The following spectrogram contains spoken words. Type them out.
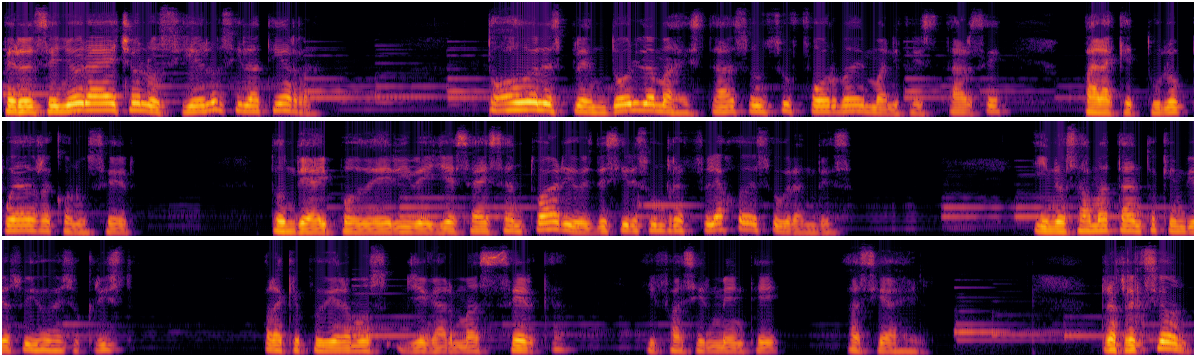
Pero el Señor ha hecho los cielos y la tierra. Todo el esplendor y la majestad son su forma de manifestarse para que tú lo puedas reconocer. Donde hay poder y belleza es santuario, es decir, es un reflejo de su grandeza. Y nos ama tanto que envió a su Hijo Jesucristo para que pudiéramos llegar más cerca y fácilmente hacia Él. Reflexión.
